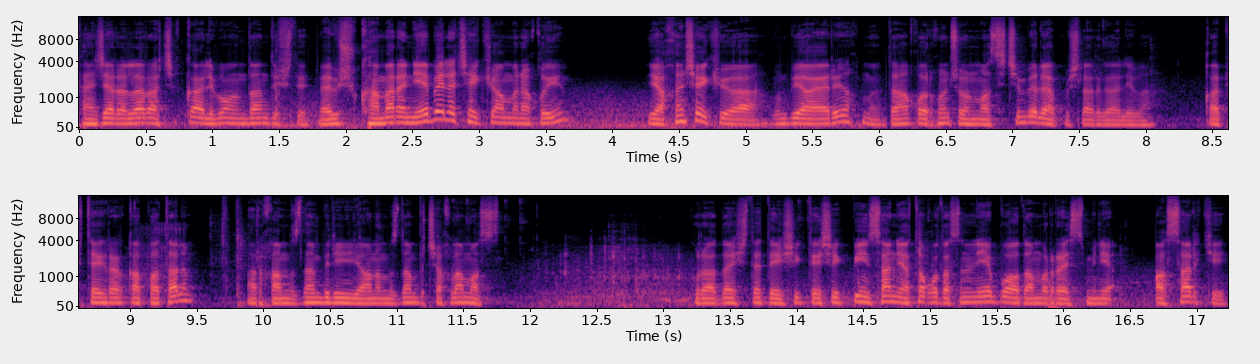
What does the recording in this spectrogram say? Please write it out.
Pencereler açık galiba ondan düştü. Ve şu kamera niye böyle çekiyor amına koyayım? Yakın çekiyor ha. Bunun bir ayarı yok mu? Daha korkunç olması için böyle yapmışlar galiba. Kapıyı tekrar kapatalım. Arkamızdan biri yanımızdan bıçaklamasın. Burada işte değişik değişik bir insan yatak odasına niye bu adamın resmini asar ki?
